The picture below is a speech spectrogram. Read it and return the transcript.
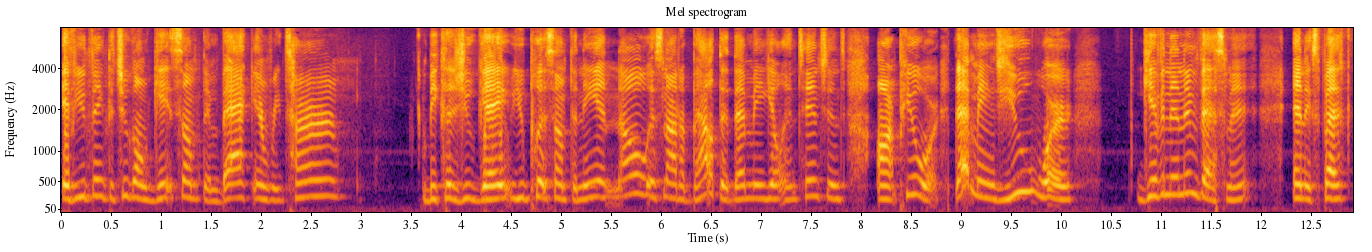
If you think that you're gonna get something back in return because you gave you put something in no it's not about that. That means your intentions aren't pure. That means you were giving an investment and expect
